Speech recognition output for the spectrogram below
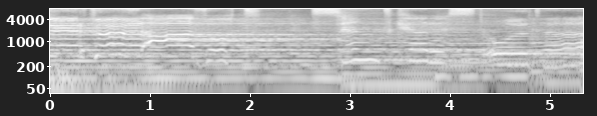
Vértől ázott szent Kereszt keresztoltár.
